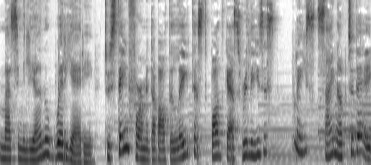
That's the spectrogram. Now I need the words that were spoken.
Massimiliano Guerrieri. To stay informed about the latest podcast releases, please sign up today.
